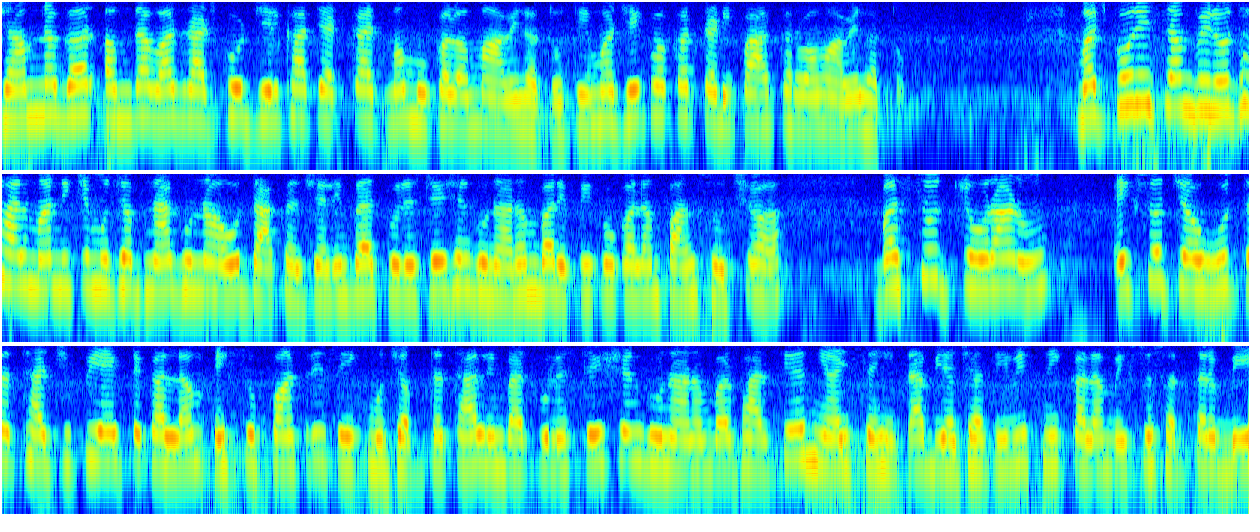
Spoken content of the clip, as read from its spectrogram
જામનગર, અમદાવાદ, રાજકોટ જેલ ખાતે અટકાયતમાં મોકલવામાં આવેલ હતો. તેમજ એક વખત તડીપાર કરવામાં આવેલ હતો. મજકૂર ઇસમ વિરુદ્ધ હાલમાં નીચે મુજબના ગુનાઓ દાખલ છે. લીંબાયત પોલીસ સ્ટેશન, ગુના નંબર ઇપિકો કલમ પાંચસો છ, બસો ચોરાણું, એકસો ચૌદ તથા જીપી એક્ટ કલમ એકસો પાંત્રીસ એક મુજબ તથા લીંબાયત પોલીસ સ્ટેશન, ગુના નંબર, ભારતીય ન્યાય સંહિતા બે હજાર ત્રેવીસની કલમ એકસો સત્તર બે,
